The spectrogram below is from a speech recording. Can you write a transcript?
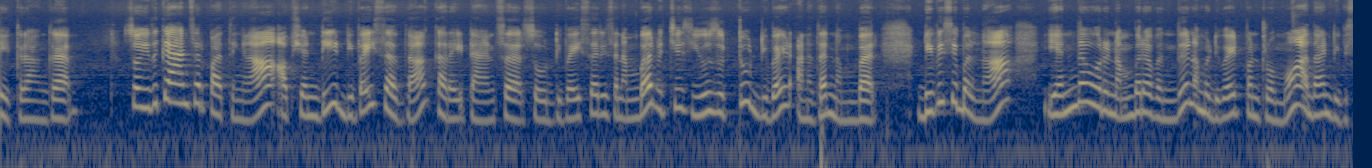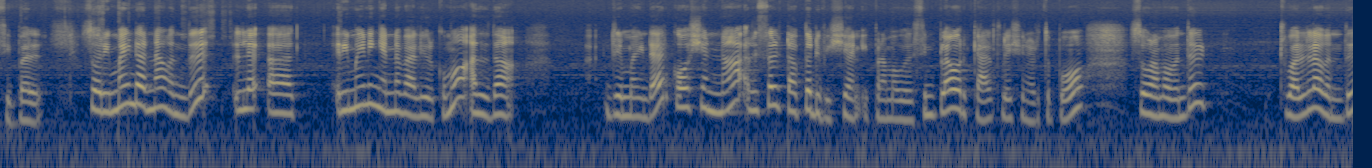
கேட்குறாங்க ஸோ இதுக்கு ஆன்சர் பார்த்தீங்கன்னா ஆப்ஷன் டி டிவைசர் தான் correct answer so divisor is a number which is use to divide another number டிவிசிபிள்னா எந்த ஒரு நம்பரை வந்து நம்ம டிவைட் பண்ணுறோமோ அதான் டிவிசிபிள் ஸோ ரிமைண்டர்னால் வந்து ரிமைனிங் என்ன வேல்யூ இருக்குமோ அதுதான். ரிமைண்டர் கோஷன்னா ரிசல்ட் ஆஃப் த டிவிஷன் இப்போ நம்ம ஒரு சிம்பிளாக ஒரு கேல்குலேஷன் எடுத்துப்போம். ஸோ நம்ம வந்து டுவெல்ல வந்து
